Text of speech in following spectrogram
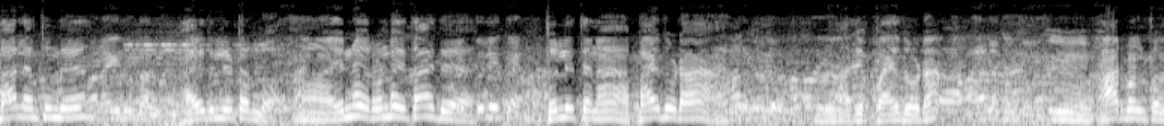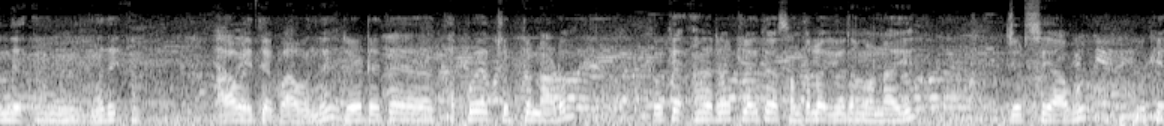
పాలు ఎంత ఉంది ఐదు లీటర్లు. ఎన్నో రెండో అవుతా ఇది? తొలితేనా? పాయి దూడ ఆ, అది పాయి దూడ ఆర్మల్తో ఉంది. అది. ఆవు అయితే బాగుంది. రేట్ అయితే తక్కువే చెప్తున్నాడు. ఓకే రేట్లు అయితే సంతలో ఈ విధంగా ఉన్నాయి. జెర్సీ ఆవు. ఓకే.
